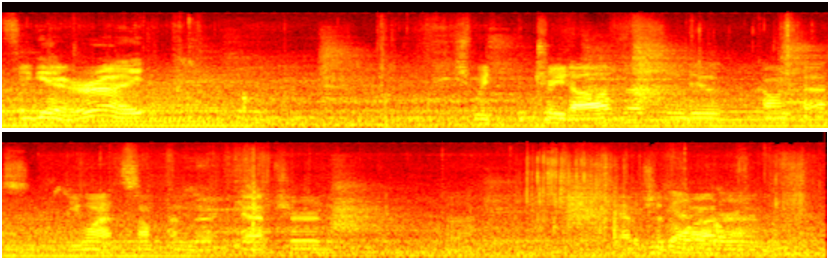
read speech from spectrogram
if you get it right, should we treat all of this and do a cone test? You want something to capture, to, uh, capture the water?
